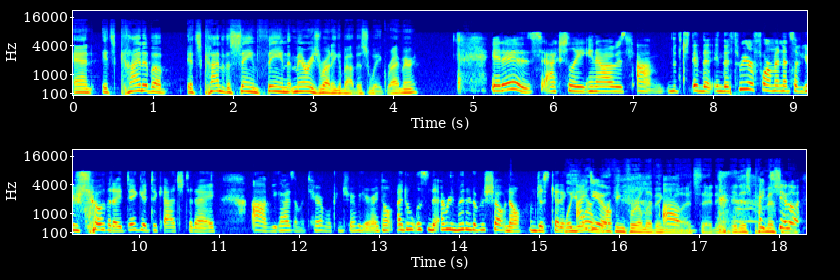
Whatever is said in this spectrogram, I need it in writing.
And it's kind of a it's kind of the same theme that Mary's writing about this week, right Mary? It is actually, you know, I was um, in the in the three or four minutes of your show that I did get to catch today. Um, you guys, I'm a terrible contributor. I don't I don't listen to every minute of a show. No, I'm just kidding. Well, you I are do. working for a living. You know, Um, it's it, it is I permissible. do.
